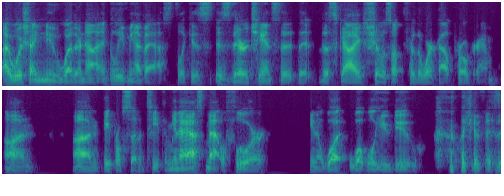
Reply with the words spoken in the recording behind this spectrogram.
I wish I knew whether or not, and believe me, I've asked. Like, is is there a chance that that this guy shows up for the workout program on on April seventeenth? I mean, I asked Matt LaFleur, you know, what what will you do? like, if is,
